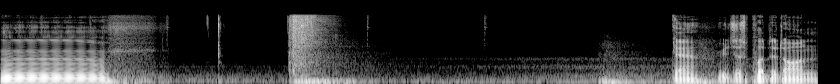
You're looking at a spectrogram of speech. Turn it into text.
Mm. Okay, we just put it on.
